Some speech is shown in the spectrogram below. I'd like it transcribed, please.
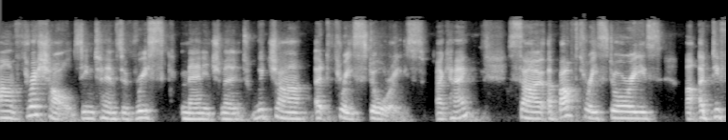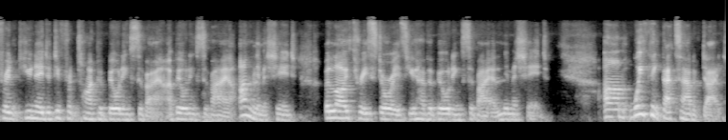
um, thresholds in terms of risk management, which are at three stories. Okay, so above three stories, uh, a different you need a different type of building surveyor, a building surveyor unlimited. Below three stories, you have a building surveyor limited. Um, we think that's out of date.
